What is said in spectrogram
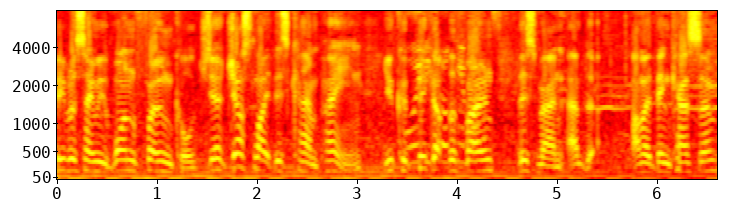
People are saying with one phone call, ju- just like this campaign, you could Who are pick you up the talking phone. about? This man, Abd- Ahmed bin Qasim,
